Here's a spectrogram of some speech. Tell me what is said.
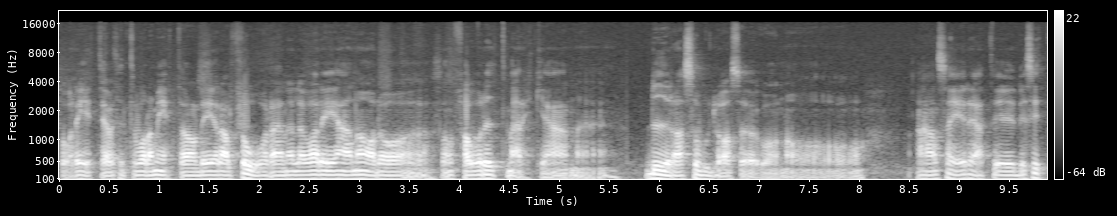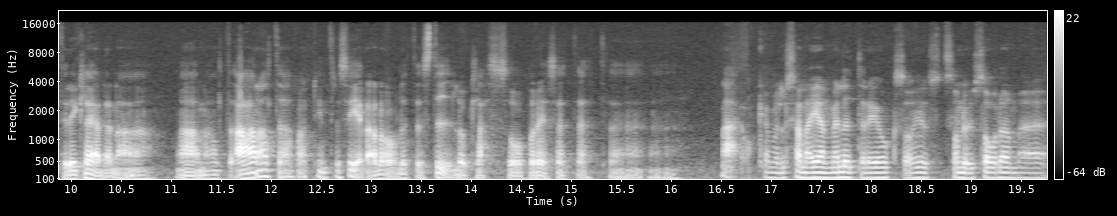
vad det heter. Jag vet inte vad de heter. Om det är Ralph Lauren eller vad det är han har då som favoritmärke. Han, eh, dyra solglasögon och, och han säger det att det, det sitter i kläderna. Han har, alltid, han har alltid varit intresserad av lite stil och klass och på det sättet. eh. Nej, jag kan väl känna igen mig lite i det också. Just som du sa där med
